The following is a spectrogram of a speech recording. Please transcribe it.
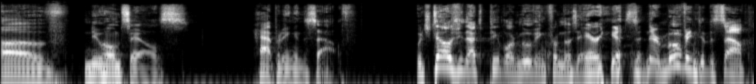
of new home sales happening in the South, which tells you that people are moving from those areas and they're moving to the South.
